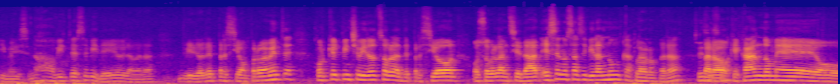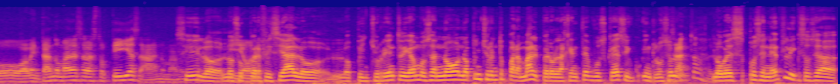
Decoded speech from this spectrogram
y me dicen, no, viste ese video y la verdad, video de depresión. Probablemente porque el pinche video sobre la depresión o sobre la ansiedad, ese no se hace viral nunca. Claro. ¿Verdad? Pero quejándome o aventando madres a las tortillas, ah, no mames. Sí, lo, lo superficial, lo, lo pinchurriento, digamos, o sea, no, no pinchurriento para mal, pero la gente busca eso, incluso lo, lo, ves pues en Netflix, o sea,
